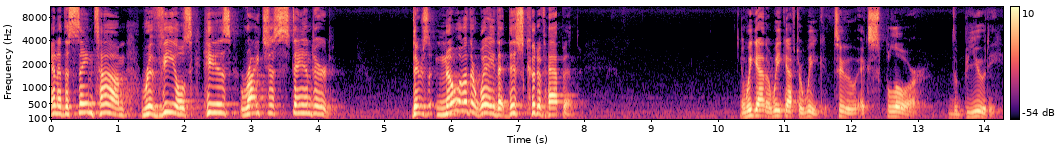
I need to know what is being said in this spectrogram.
and at the same time reveals his righteous standard. There's no other way that this could have happened. And we gather week after week to explore the beauty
